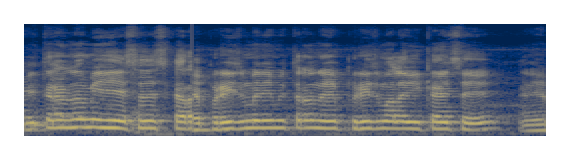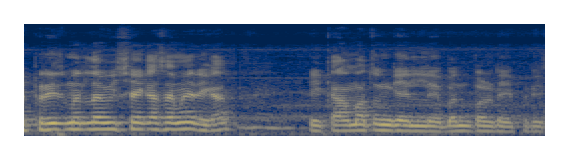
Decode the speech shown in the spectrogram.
मित्रांनो मी हे सजेस्ट करा फ्रीजमध्ये मित्रांनो हे फ्रीज मला विकायचं आहे आणि हे फ्रीज मधला विषय कसा माहिती आहे का? हे कामातून गेलेलं बंद पडलंय फ्रीज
